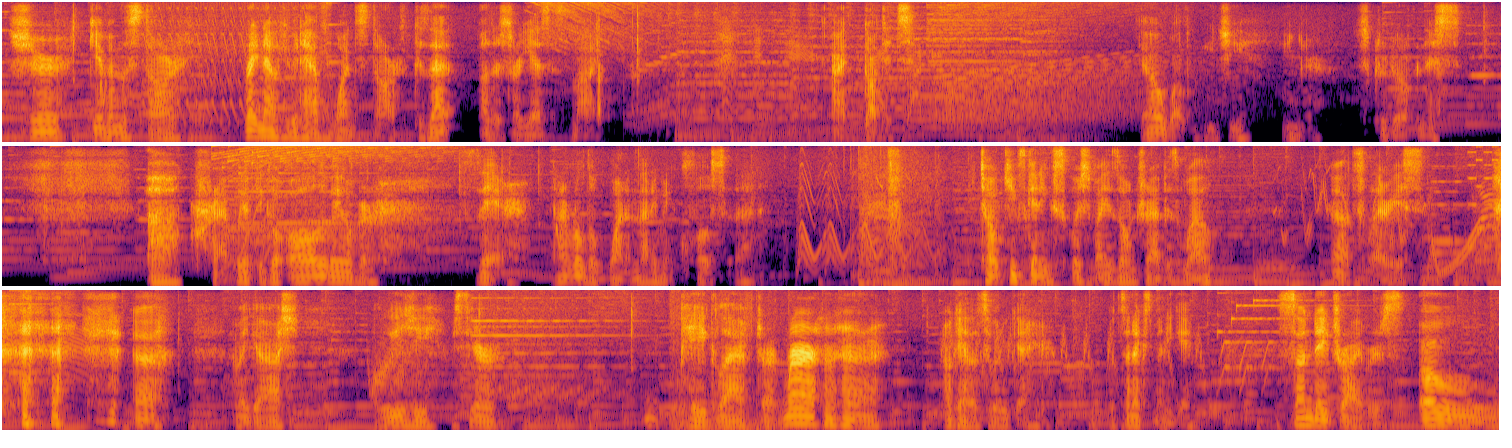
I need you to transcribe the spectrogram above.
Sure, give him the star. Right now he would have one star, because that other star he has is mine. I got it. Oh, Waluigi, in your screwed overness. Oh crap, we have to go all the way over there. And I rolled a 1, I'm not even close to that. Toad keeps getting squished by his own trap as well. Oh, that's hilarious. uh, oh my gosh. Luigi, Mr. Pig laughter. okay, let's see what we got here. What's the next minigame? Sunday drivers. Oh,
